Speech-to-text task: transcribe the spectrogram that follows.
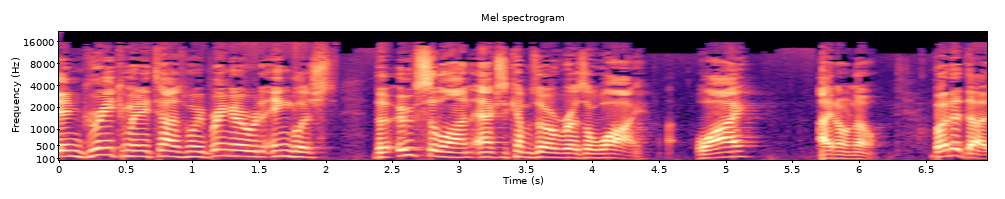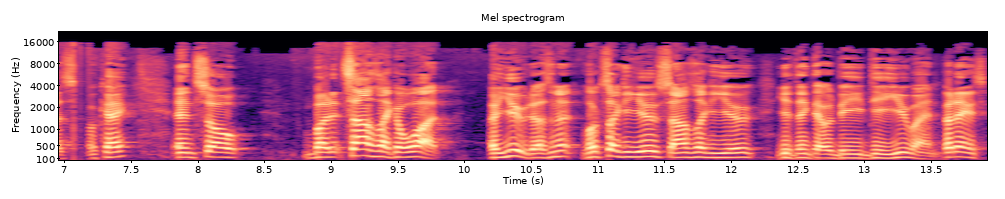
in Greek, many times when we bring it over to English, the upsilon actually comes over as a Y. Why? I don't know. But it does, okay? And so, but it sounds like a what? A U, doesn't it? Looks like a U, sounds like a U. You'd think that would be D U N. But, anyways,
